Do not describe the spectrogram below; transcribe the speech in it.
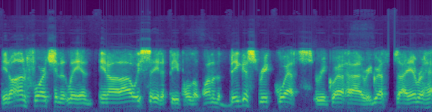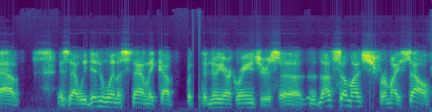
you know, unfortunately, and you know, I always say to people that one of the biggest regrets regret uh, regrets I ever have is that we didn't win a Stanley Cup with the New York Rangers. Uh, not so much for myself,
